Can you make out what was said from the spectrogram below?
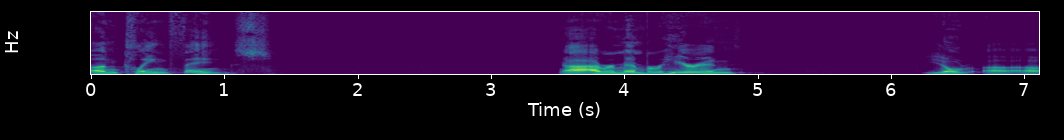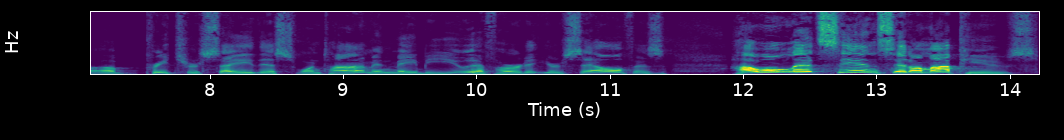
unclean things. I remember hearing, you know, a, a, preacher say this one time, and maybe you have heard it yourself: "Is I won't let sin sit on my pews."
